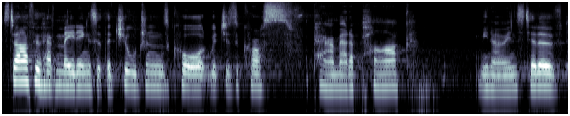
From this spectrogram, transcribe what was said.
staff who have meetings at the Children's Court, which is across Parramatta Park, you know, instead of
